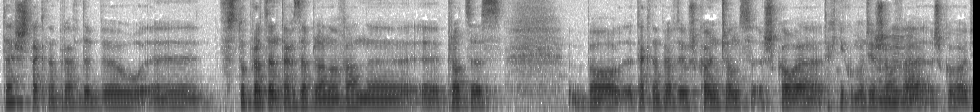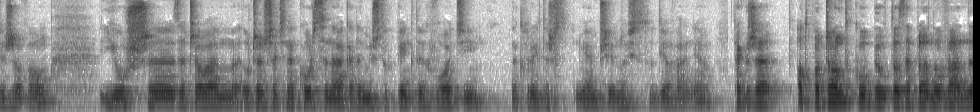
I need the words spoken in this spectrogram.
też tak naprawdę był e, w 100% zaplanowany proces, bo tak naprawdę już kończąc szkołę technikum odzieżowe, mhm. szkołę odzieżową, już zacząłem uczęszczać na kursy na Akademii Sztuk Pięknych w Łodzi na której też miałem przyjemność studiowania. Także od początku był to zaplanowany,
